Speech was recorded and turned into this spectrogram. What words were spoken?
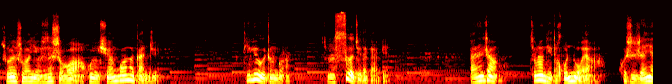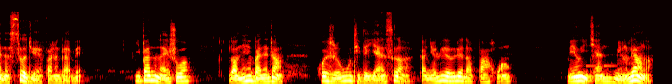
所以说有些时候啊会有眩光的感觉。第六个症状就是色觉的改变。白内障晶状体的浑浊呀，会使人眼的色觉发生改变。一般的来说，老年性白内障。会使物体的颜色感觉略略的发黄，没有以前明亮了。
